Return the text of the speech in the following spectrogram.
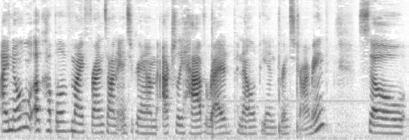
I know a couple of my friends on Instagram actually have read Penelope and Prince Charming. So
